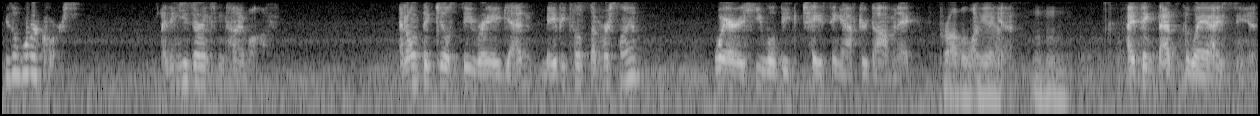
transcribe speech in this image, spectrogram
He's a workhorse. I think he's earned some time off. I don't think you'll see Rey again, maybe till SummerSlam, where he will be chasing after Dominic probably once yeah. again. Mm-hmm. I think that's the way I see it,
